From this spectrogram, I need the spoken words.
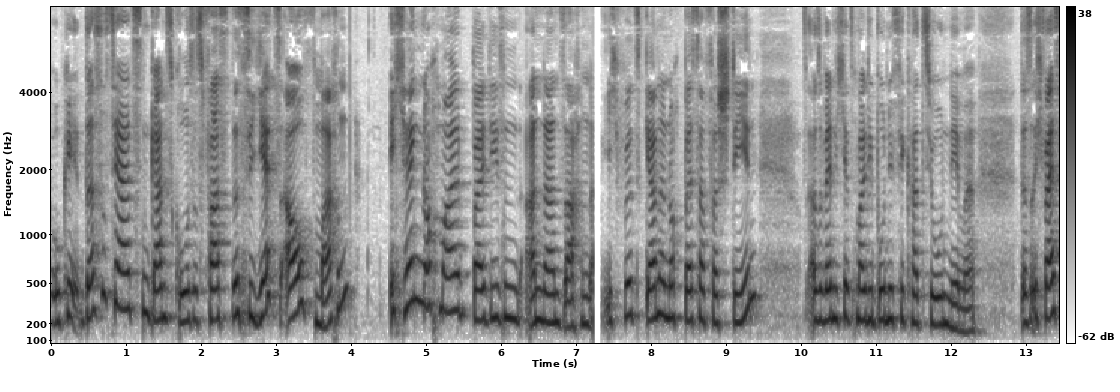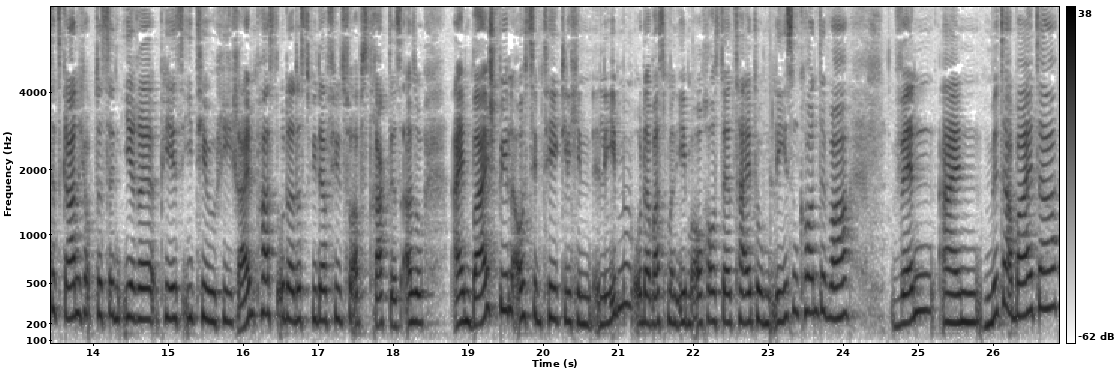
Okay, das ist ja jetzt ein ganz großes Fass, das Sie jetzt aufmachen. Ich hänge noch mal bei diesen anderen Sachen. Ich würde es gerne noch besser verstehen. Also wenn ich jetzt mal die Bonifikation nehme. Das, ich weiß jetzt gar nicht, ob das in Ihre PSI-Theorie reinpasst oder das wieder viel zu abstrakt ist. Also ein Beispiel aus dem täglichen Leben oder was man eben auch aus der Zeitung lesen konnte, war, wenn ein Mitarbeiter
